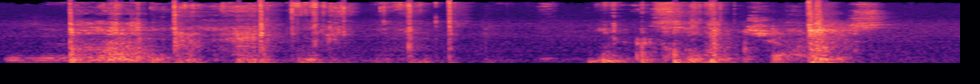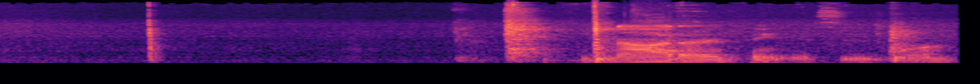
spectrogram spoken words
Is it I see the charges. No, I don't think this is one.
